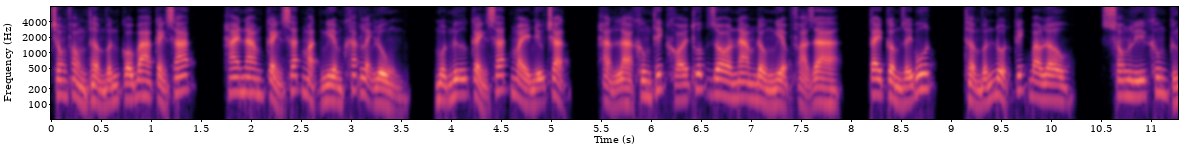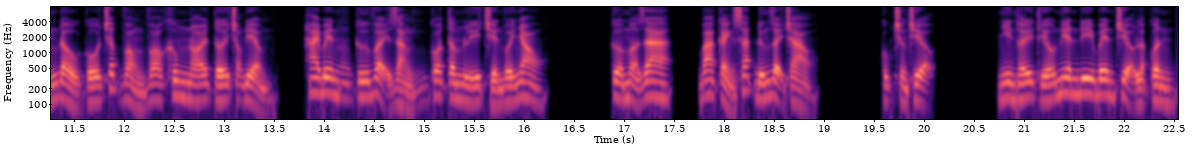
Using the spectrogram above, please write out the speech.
Trong phòng thẩm vấn có ba cảnh sát, hai nam cảnh sát mặt nghiêm khắc lạnh lùng, một nữ cảnh sát mày nhíu chặt, hẳn là không thích khói thuốc do nam đồng nghiệp phả ra, tay cầm giấy bút, thẩm vấn đột kích bao lâu, song lý không cứng đầu cố chấp vòng vo không nói tới trọng điểm, hai bên cứ vậy rằng có tâm lý chiến với nhau. Cửa mở ra, ba cảnh sát đứng dậy chào. Cục trưởng triệu. Nhìn thấy thiếu niên đi bên triệu lập quân,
